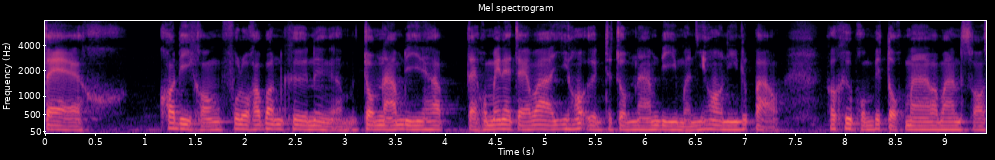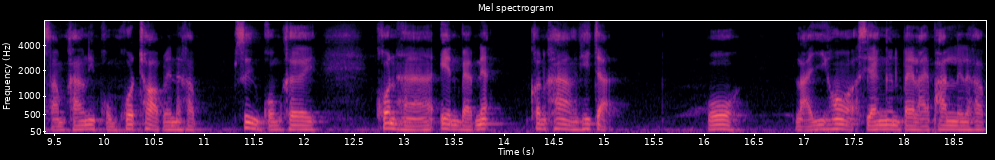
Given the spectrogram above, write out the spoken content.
แต่ ข้อดีของฟลูโรคาร์บอนคือหนึ่งจมน้ำดีนะครับ แต่ผมไม่แน่ใจว่ายี่ห้ออื่นจะจมน้ำดีเหมือนยี่ห้อนี้หรือเปล่า ก็คือผมไปตกมาประมาณ2องสามครั้งนี่ผมโคตรชอบเลยนะครับ ซึ่งผมเคยค้นหาเอ็นแบบเนี้ยค่อนข้างที่จะ โอ้หลายยี่ห้อเสียเงินไปหลายพันเลยนะครับ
